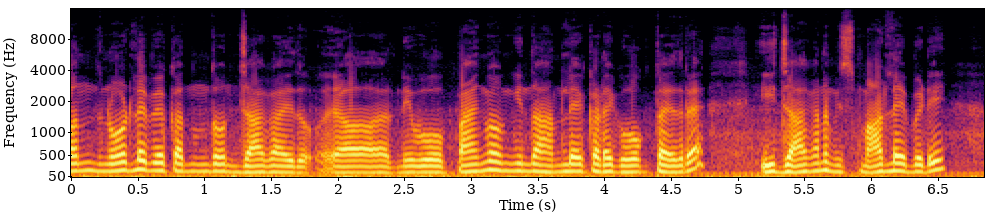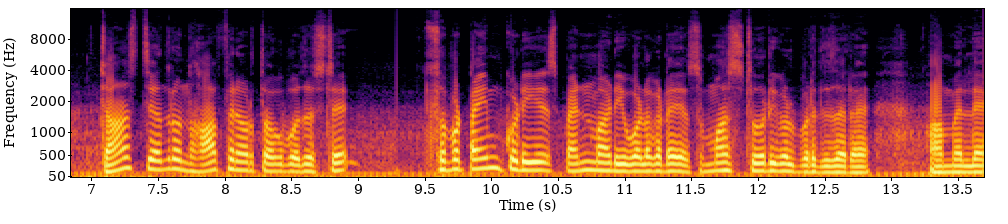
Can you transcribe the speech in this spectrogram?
ಬಂದು ನೋಡಲೇಬೇಕಾದಂಥ ಒಂದು ಜಾಗ ಇದು. ನೀವು ಪ್ಯಾಂಗಾಂಗಿಂದ ಹನ್ಲೆ ಕಡೆಗೆ ಹೋಗ್ತಾ ಇದ್ದರೆ ಈ ಜಾಗನ ಮಿಸ್ ಮಾಡಲೇಬೇಡಿ. ಜಾಸ್ತಿ ಅಂದರೆ ಒಂದು ಹಾಫ್ ಆನ್ ಅವರ್ ತೊಗೋಬೋದು ಅಷ್ಟೇ. ಸ್ವಲ್ಪ ಟೈಮ್ ಕೊಡಿ ಸ್ಪೆಂಡ್ ಮಾಡಿ, ಒಳಗಡೆ ಸುಮಾರು ಸ್ಟೋರಿಗಳು ಬರೆದಿದ್ದಾರೆ. ಆಮೇಲೆ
